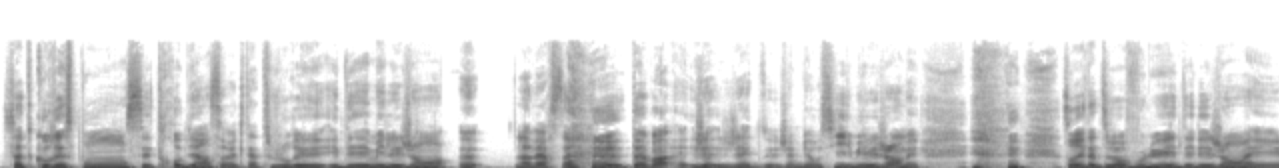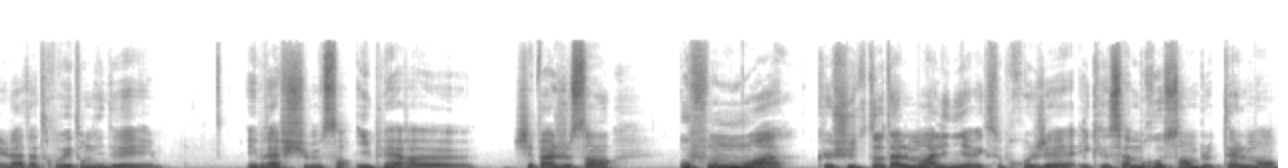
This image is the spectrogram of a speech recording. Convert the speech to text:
ça te correspond, c'est trop bien, c'est vrai que t'as toujours aidé aimer les gens. Euh, L'inverse, j'aime bien aussi aimer les gens, mais c'est vrai que t'as toujours voulu aider les gens et là t'as trouvé ton idée et, et bref, je me sens hyper, euh, je sais pas, je sens au fond de moi que je suis totalement alignée avec ce projet et que ça me ressemble tellement.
